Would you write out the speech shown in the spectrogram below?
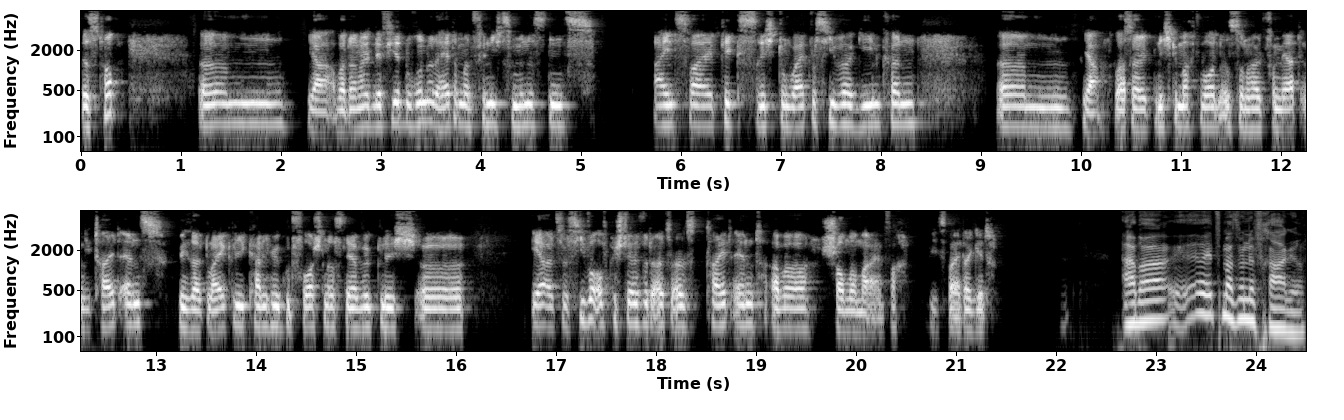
ist top. Ähm, ja, aber dann halt in der vierten Runde, da hätte man, finde ich, zumindest ein, zwei Picks Richtung Wide Receiver gehen können. Ähm, ja, was halt nicht gemacht worden ist, sondern halt vermehrt in die Tight Ends. Wie gesagt, likely kann ich mir gut vorstellen, dass der wirklich äh, eher als Receiver aufgestellt wird als als Tight End, aber schauen wir mal einfach, wie es weitergeht. Aber äh, jetzt mal so eine Frage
